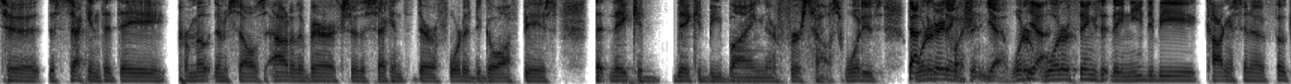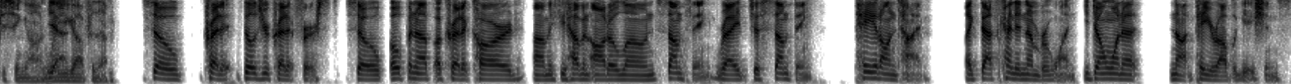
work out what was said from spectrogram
to the second that they promote themselves out of the barracks or the second that they're afforded to go off base that they could they could be buying their first house what is That's what a are great things question. that- yeah what are Yeah. what are things that they need to be cognizant of focusing on what Yeah. do you got for them So credit, build your credit first. So open up a credit card. Um, if you have an auto loan, something, right? Just something. Pay it on time. Like that's kind of number one. You don't want to not pay your obligations.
